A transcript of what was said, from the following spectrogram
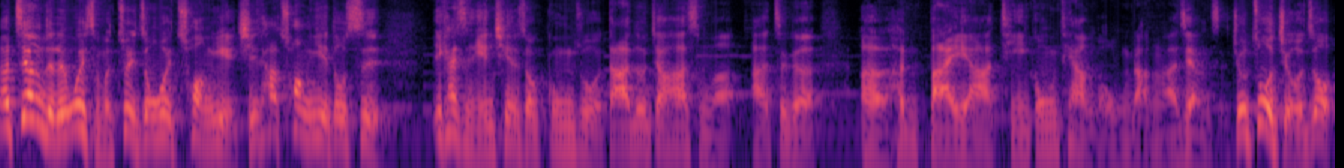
那这样的人为什么最终会创业？其实他创业都是一开始年轻的时候工作，大家都叫他什么啊？这个呃很呆啊，提供跳红狼啊这样子。就做久了之后，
